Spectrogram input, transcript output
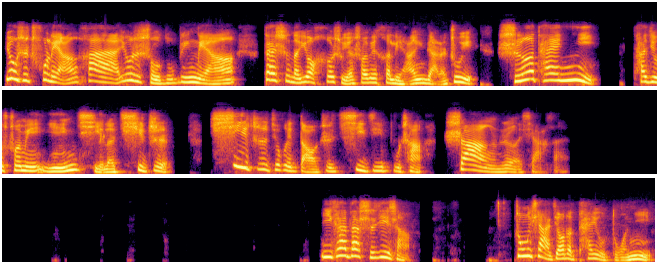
又是出凉汗，又是手足冰凉，但是呢，要喝水要稍微喝凉一点的。注意，舌苔腻，它就说明引起了气滞，气滞就会导致气机不畅，上热下寒。你看他实际上中下焦的苔有多腻？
